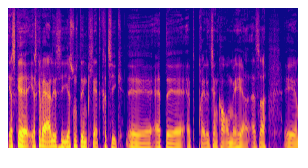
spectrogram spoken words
jeg skal, jeg skal være ærlig og sige, jeg synes, det er en plat kritik, øh, at, øh, at Prelitjan kommer med her. Altså, øh,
